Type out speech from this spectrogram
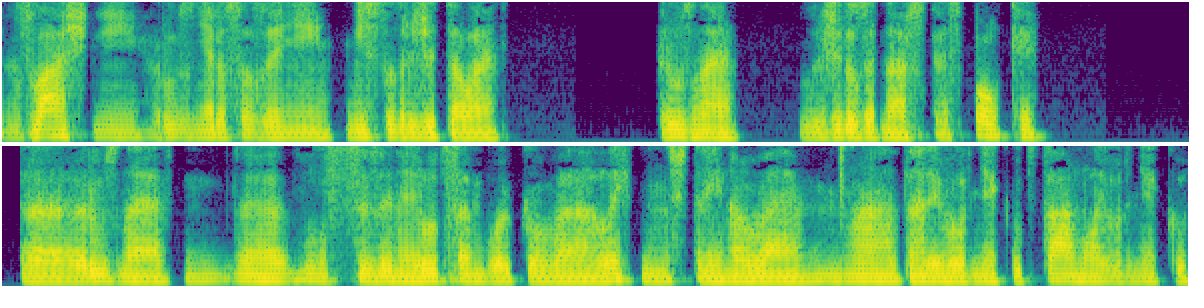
zvláštní, různě dosazení, místodržitele, různé židozednářské spolky, různé eh, ciziny, Lucemburkové, Lichtensteinové, a tady od někud, tamhle od někud,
